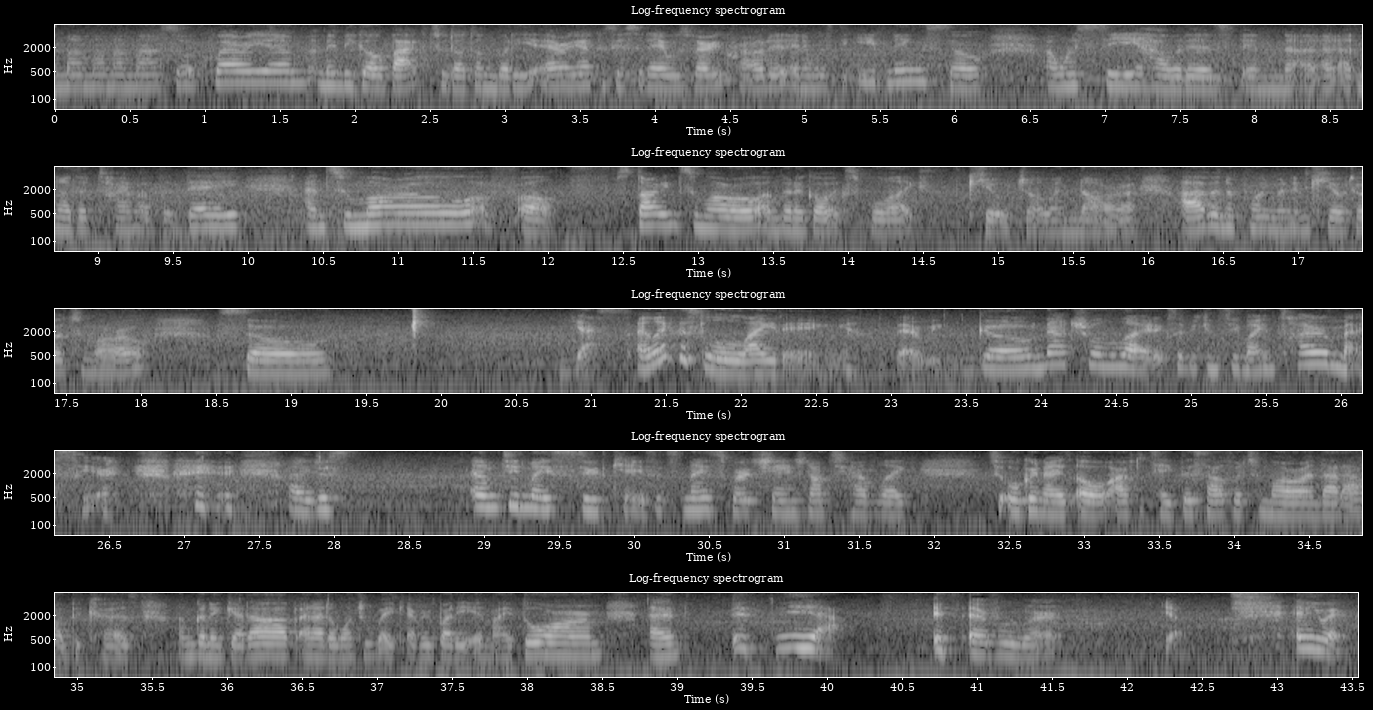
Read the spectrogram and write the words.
so aquarium maybe go back to Dotonbori area because yesterday it was very crowded and it was the evening so i want to see how it is in a, another time of the day. And tomorrow well starting tomorrow i'm gonna go explore like Kyoto and Nara. I have an appointment in Kyoto tomorrow so yes I like this lighting. There we go. Natural light except you can see my entire mess here. I just emptied my suitcase. It's nice for a change not to have like to organize oh I have to take this out for tomorrow and that out because I'm gonna get up and I don't want to wake everybody in my dorm. And it yeah it's everywhere. Yeah. Anyway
